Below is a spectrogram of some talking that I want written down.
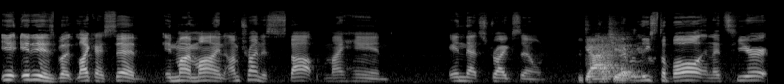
It, it is, but like I said, in my mind, I'm trying to stop my hand in that strike zone. Gotcha. I release the ball, and it's here.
